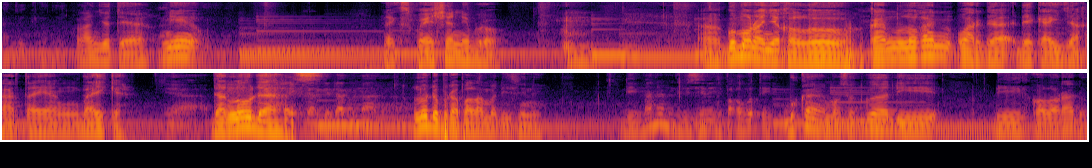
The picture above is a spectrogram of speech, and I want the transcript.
lanjut lanjut lanjut ya. Ini next question nih bro. gue mau nanya ke lo, kan lo kan warga DKI Jakarta yang baik ya. ya Dan lo udah dan tidak benar lo udah berapa lama di sini? di mana di sini Cempaka Putih Bukan, maksud gue di di Colorado.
